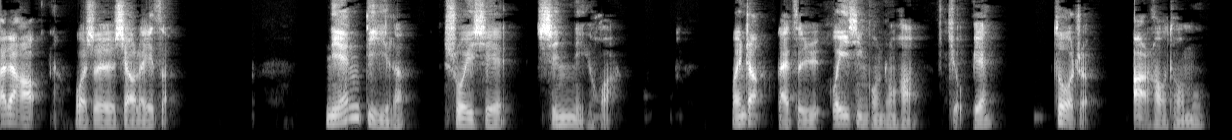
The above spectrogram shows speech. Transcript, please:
大家好，我是小雷子。年底了，说一些心里话。文章来自于微信公众号“九编”，作者二号头目。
